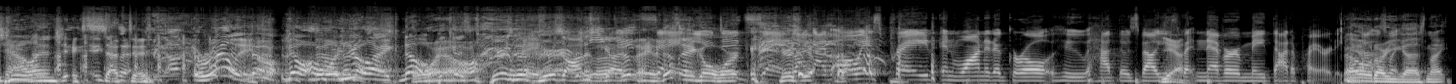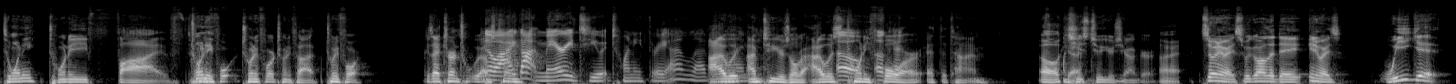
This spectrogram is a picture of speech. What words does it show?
challenge accepted. Uh, really? No, no. Oh, or were you like, no, well, because here's hey, here's the honest he guy. this ain't- say, this ain't he gonna work. say, Here's like the- I've always prayed and wanted a girl who had those values, Yeah. but never made that a priority. how old That's are you guys? Night twenty. 25, 24, 24, 25, 24. Because I turned. tw- I was No, 20 I got married to you at 23. I love you. I was. honey. I'm two years older. I was Oh, 24 at the time. Oh, okay. She's two years younger. All right. So, anyways, we go on the date. Anyways, we get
